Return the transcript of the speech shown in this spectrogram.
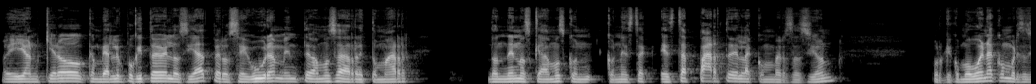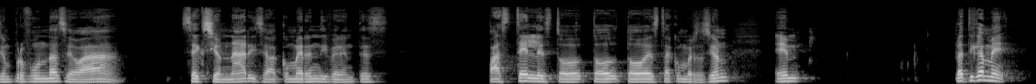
Oye, John, quiero cambiarle un poquito de velocidad, pero seguramente vamos a retomar donde nos quedamos con, con esta, esta parte de la conversación porque como buena conversación profunda se va a seccionar y se va a comer en diferentes pasteles todo, todo, toda esta conversación. Eh, platícame,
